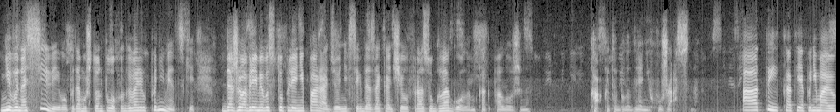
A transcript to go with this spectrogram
не выносили его, потому что он плохо говорил по-немецки. Даже во время выступлений по радио не всегда заканчивал фразу глаголом, как положено. Как это было для них ужасно! А ты, как я понимаю,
